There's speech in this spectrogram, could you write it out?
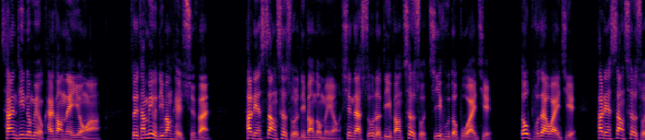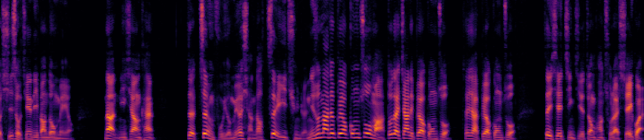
餐厅都没有开放内用啊。所以他没有地方可以吃饭，他连上厕所的地方都没有。现在所有的地方厕所几乎都不外界，都不在外界，他连上厕所、洗手间的地方都没有。那你想想看，这政府有没有想到这一群人？你说那就不要工作嘛，都在家里不要工作，在家里不要工作，这些紧急的状况出来谁管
